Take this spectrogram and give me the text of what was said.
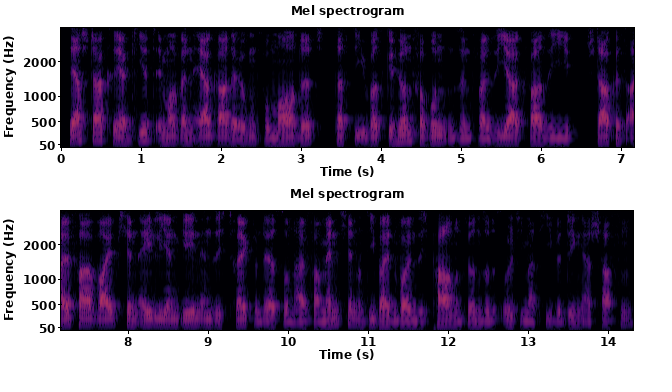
sehr stark reagiert immer, wenn er gerade irgendwo mordet, dass die übers Gehirn verbunden sind, weil sie ja quasi starkes Alpha-Weibchen-Alien-Gen in sich trägt und er ist so ein Alpha-Männchen und die beiden wollen sich paaren und würden so das ultimative Ding erschaffen.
